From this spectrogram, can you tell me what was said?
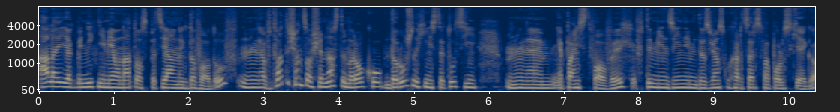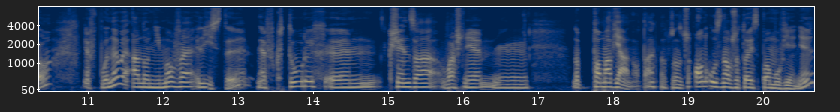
ale jakby nikt nie miał na to specjalnych dowodów. W 2018 roku do różnych instytucji mm, państwowych, w tym innymi do Związku Harcerstwa Polskiego, wpłynęły anonimowe listy, w których księdza właśnie mm, no, pomawiano. Tak? No, znaczy on uznał, że to jest pomówienie.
